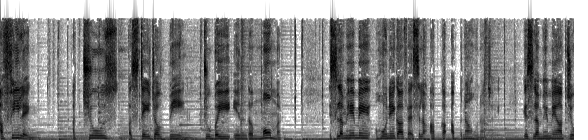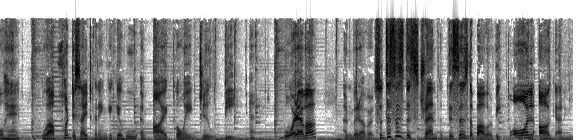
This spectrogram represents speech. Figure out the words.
a feeling choose a state of being to be in the moment इस लम्हे में होने का फैसला आपका अपना होना चाहिए इस लम्हे में आप जो हैं वो आप खुद डिसाइड करेंगे कि who am I going to be and whatever and wherever so this is the strength this is the power we all are carrying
